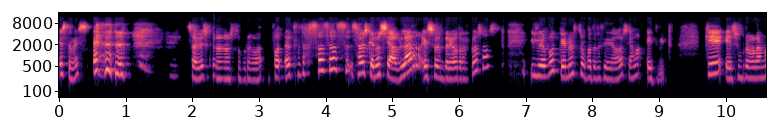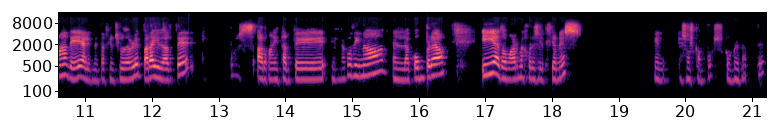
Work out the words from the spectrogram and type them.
este mes, sabes que nuestro sabes que no sé hablar, eso entre otras cosas, y luego que nuestro patrocinador se llama 8 que es un programa de alimentación saludable para ayudarte pues, a organizarte en la cocina, en la compra y a tomar mejores elecciones en esos campos concretamente.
